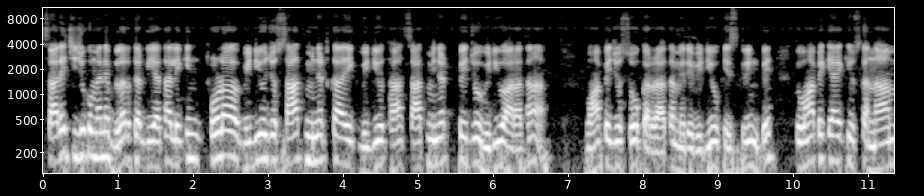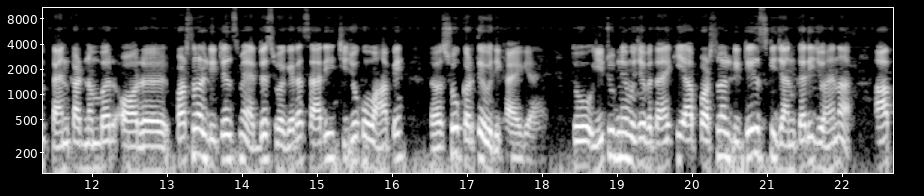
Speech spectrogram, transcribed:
सारे चीज़ों को मैंने ब्लर कर दिया था, लेकिन थोड़ा वीडियो जो सात मिनट का एक वीडियो था, सात मिनट पर जो वीडियो आ रहा था ना वहाँ पे जो शो कर रहा था मेरे वीडियो के स्क्रीन पे तो वहाँ पे क्या है कि उसका नाम पैन कार्ड नंबर और पर्सनल डिटेल्स में एड्रेस वगैरह सारी चीज़ों को वहाँ पे शो करते हुए दिखाया गया है। तो यूट्यूब ने मुझे बताया कि आप पर्सनल डिटेल्स की जानकारी जो है ना, आप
